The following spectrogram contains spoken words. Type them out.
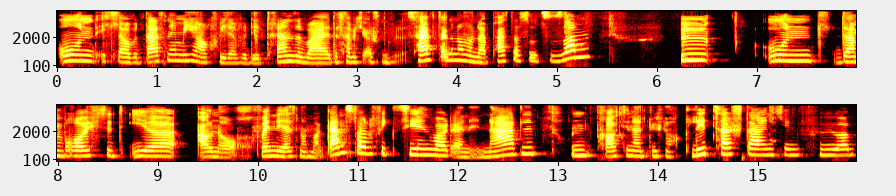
Und ich glaube, das nehme ich auch wieder für die Trense, weil das habe ich auch schon für das Halfter genommen und da passt das so zusammen. Uh, und dann bräuchtet ihr auch noch, wenn ihr es nochmal ganz doll fixieren wollt, eine Nadel. Und braucht ihr natürlich noch Glitzersteinchen für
